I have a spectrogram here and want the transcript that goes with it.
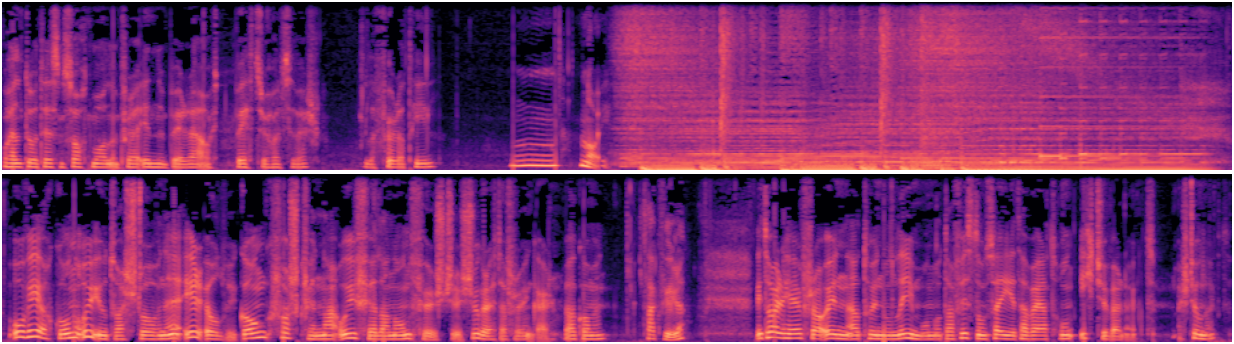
Och helt du att det som sagt målen för att innebära ett bättre hälsoverk eller føre till. Mm, nej. Og vi økken og i utvarstovene er Ølvi Gong, forskvinna og i fjellet noen første sjugarettafrøyngar. Velkommen. Takk for det. Vi tar det her fra øynene av Tøynon Limon, og ta først hun sier til at hun ikke var nøgt. Er du nøgt?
